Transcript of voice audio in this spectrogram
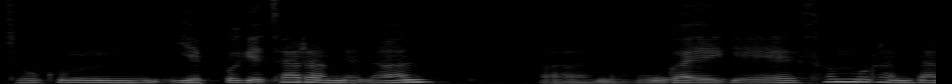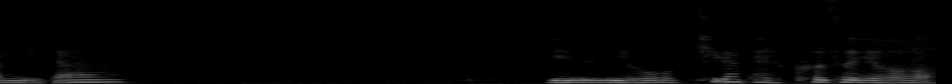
조금 예쁘게 자라면은 아, 누군가에게 선물한답니다. 얘는요 키가 잘 커서요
